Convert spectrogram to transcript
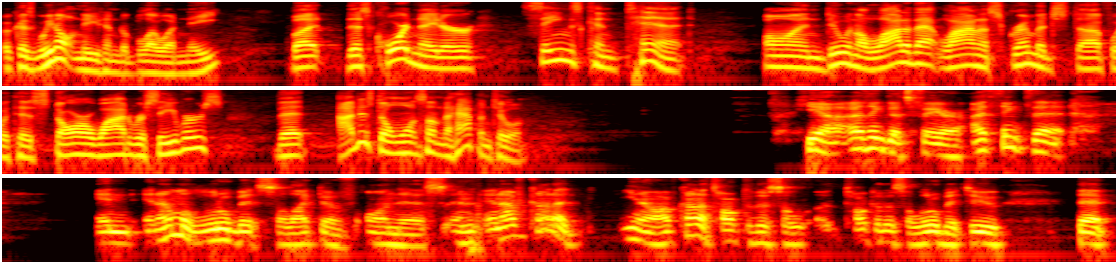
Because we don't need him to blow a knee. But this coordinator seems content on doing a lot of that line of scrimmage stuff with his star wide receivers that I just don't want something to happen to him. Yeah, I think that's fair. I think that and and I'm a little bit selective on this and and I've kind of, you know, I've kind of talked to this talked to this a little bit too that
